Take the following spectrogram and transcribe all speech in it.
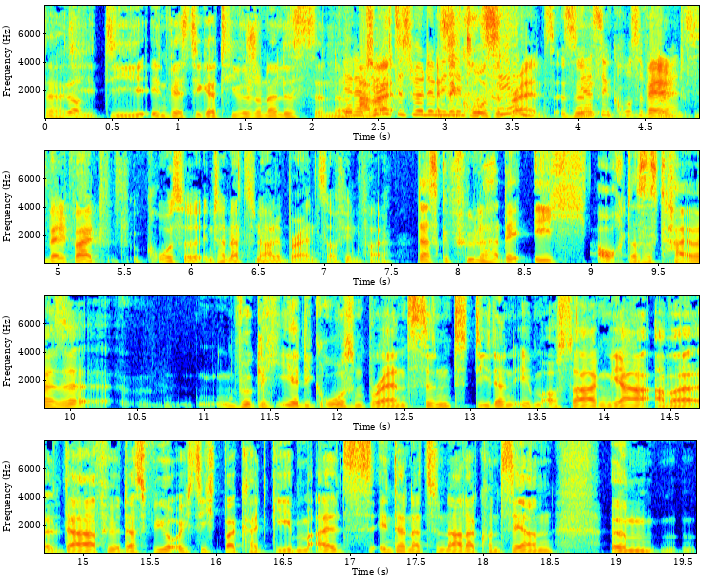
Da, ja. die, die investigative Journalistin, ne? Ja, natürlich, Aber das würde mich es sind große Brands. Es sind, ja, es sind große Welt, Brands. weltweit große internationale Brands auf jeden Fall. Das Gefühl hatte ich auch, dass es teilweise wirklich eher die großen Brands sind, die dann eben auch sagen, ja, aber dafür, dass wir euch Sichtbarkeit geben als internationaler Konzern, ähm,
